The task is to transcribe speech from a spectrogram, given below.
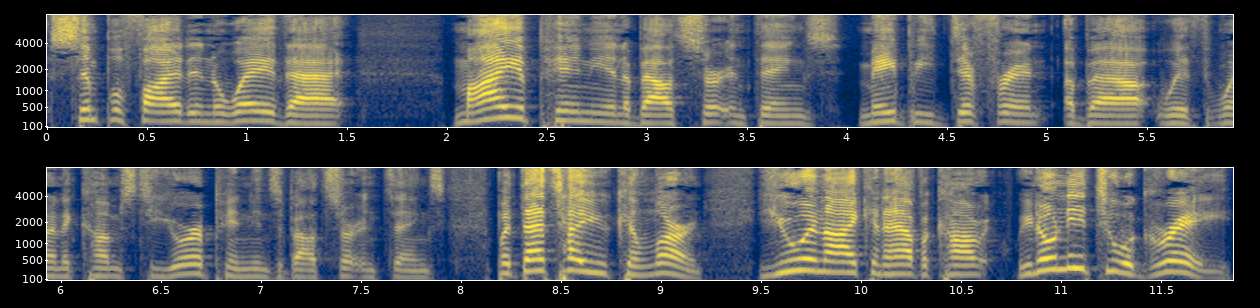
simplified in a way that my opinion about certain things may be different about with when it comes to your opinions about certain things but that's how you can learn you and i can have a con we don't need to agree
